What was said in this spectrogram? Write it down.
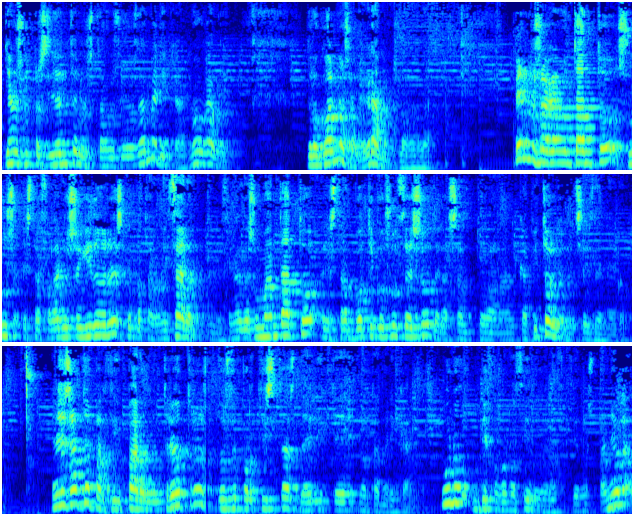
ya no es el presidente de los Estados Unidos de América, ¿no, Gabriel? De lo cual nos alegramos, la verdad. Pero nos alegraron tanto sus estrafalarios seguidores que protagonizaron en el final de su mandato el estrambótico suceso del asalto al Capitolio del 6 de enero. En ese asalto participaron, entre otros, dos deportistas de élite norteamericanos. Uno, un viejo conocido de la afición española,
